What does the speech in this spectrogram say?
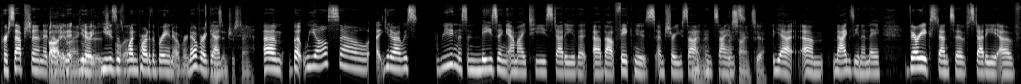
perception. It, Body doesn't- it- you know, it uses one part of the brain over and over again. that's interesting. Um, but we also, uh, you know, I was reading this amazing MIT study that about fake news. I'm sure you saw it Mhm. in The Science. Science, yeah. yeah, um, magazine, and they very extensive study of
